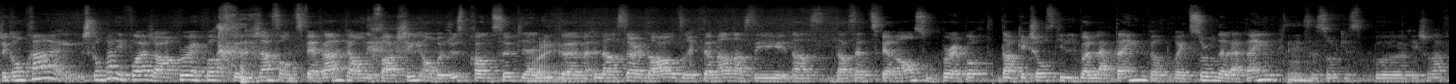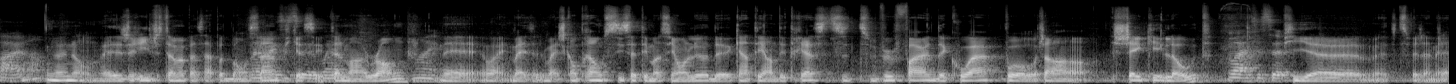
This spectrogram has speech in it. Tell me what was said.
Je comprends, je comprends des fois, genre, peu importe que les gens sont différents, quand on est fâché, on va juste prendre ça puis aller comme lancer un dard directement dans, ses, dans, dans sa différence ou peu importe, dans quelque chose qu'il va l'atteindre pour être sûr de l'atteindre. Hmm. C'est sûr que c'est pas quelque chose à faire. Hein? non, mais je ris justement parce que ça n'a pas de bon sens puis que c'est tellement wrong. Mais ouais, mais, je comprends aussi cette émotion-là de quand tu es en détresse, tu, tu veux faire de quoi pour genre shaker l'autre. Ouais, c'est ça. Puis euh, tu fais jamais la...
